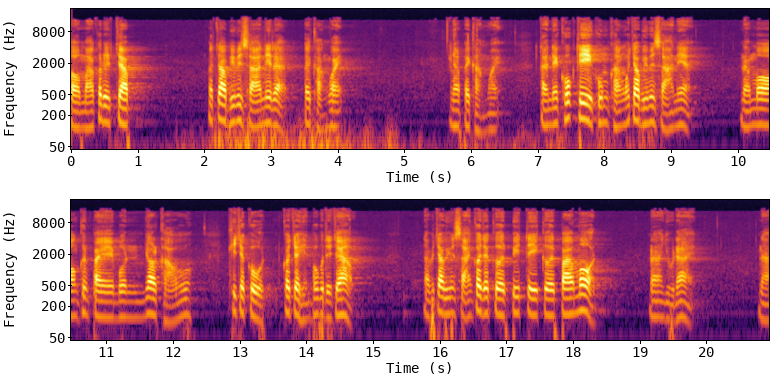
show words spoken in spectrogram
ต่อมาก็เลยจับพระเจ้าพิมพิสารนี่แหละ ขังไว้นะไปขังไว้ แต่ในคุกที่คุมขังพระเจ้าพิมพิสารเนี่ยนะมองขึ้นไปบนยอดเขาคิจกูดก็จะเห็นพระพุทธเจ้านะพระเจ้าพิมพิสารก็จะเกิดปิติเกิดปาโมดนะอยู่ได้นะ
